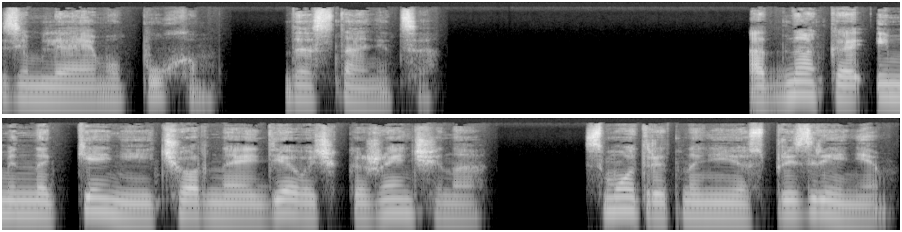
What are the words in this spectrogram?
земля ему пухом, достанется. Однако именно Кенни и черная девочка-женщина смотрят на нее с презрением.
